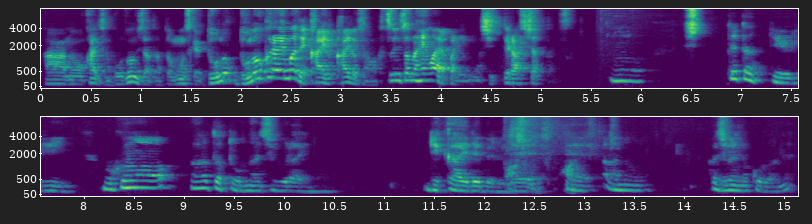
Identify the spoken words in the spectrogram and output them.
あの、カイドさんご存知だったと思うんですけど、どの、どのくらいまでカイカイドさんは普通にその辺はやっぱりもう知ってらっしゃったんですか？うん、知ってたっていうより、僕もあなたと同じぐらいの理解レベルで、あえー、あの、初めの頃はね、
